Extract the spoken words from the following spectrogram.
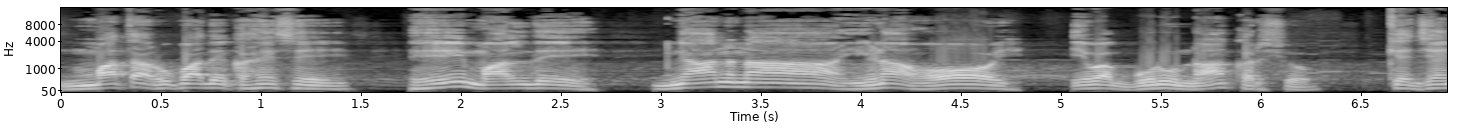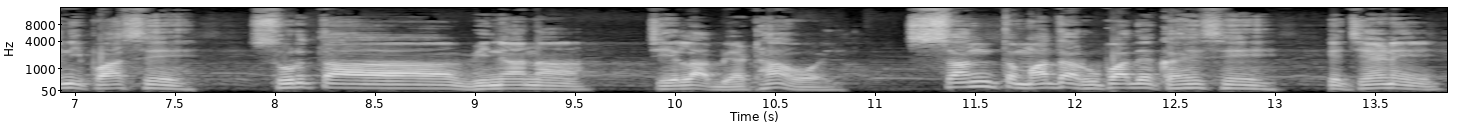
માતા રૂપાદે કહે છે, હે માલદે જ્ઞાનના હીણા હોય એવા ગુરુ ના કરશો કે જેની પાસે સુરતા વિનાના ચેલા બેઠા હોય. સંત માતા રૂપાદે કહે છે કે જેણે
